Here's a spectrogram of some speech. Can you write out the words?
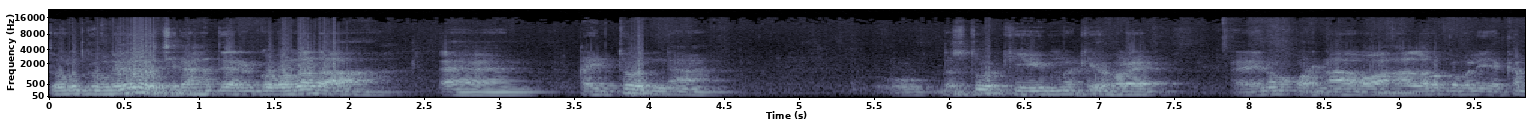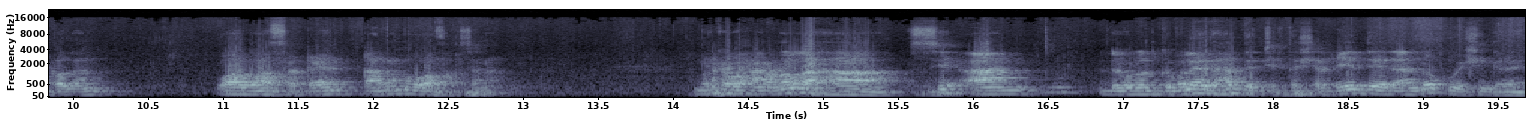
Dowlad goboleedyada jira haddee gobollada qeybtoodna dastuurkii markii hore inoo qornaa oo ahaa laba gobol iyo ka badan waa waafaqeen qaarna ma waafaqsana. Marka waxaan odhan lahaa si aan dowlad goboleed hadda jirta sharciyadeeda aan loo kuweyshin garay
